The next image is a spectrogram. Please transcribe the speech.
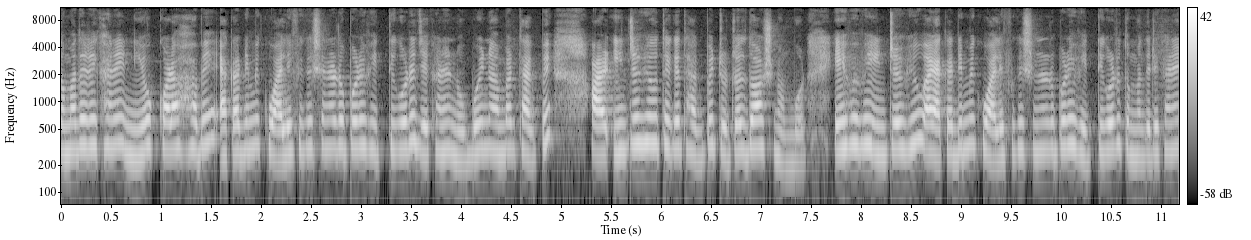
তোমাদের এখানে নিয়োগ করা হবে একাডেমিক কোয়ালিফিকেশনের উপরে ভিত্তি করে, যেখানে নব্বই নাম্বার থাকবে আর ইন্টারভিউ থেকে থাকবে টোটাল দশ নম্বর এইভাবে ইন্টারভিউ আর একাডেমিক কোয়ালিফিকেশনের উপরে ভিত্তি করে তোমাদের এখানে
